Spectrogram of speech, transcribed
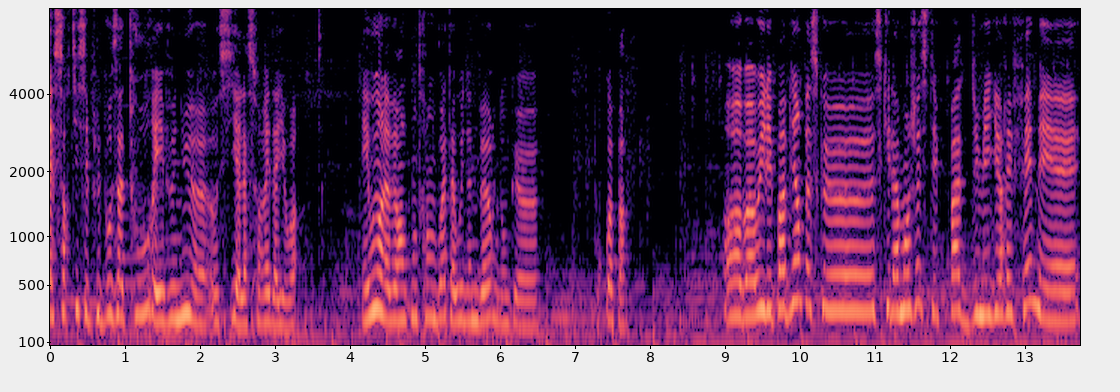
a sorti ses plus beaux atours et est venu euh, aussi à la soirée d'Iowa. Et oui, on l'avait rencontré en boîte à Wittenberg, donc euh, pourquoi pas. Oh bah oui, il est pas bien parce que ce qu'il a mangé, c'était pas du meilleur effet, mais...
